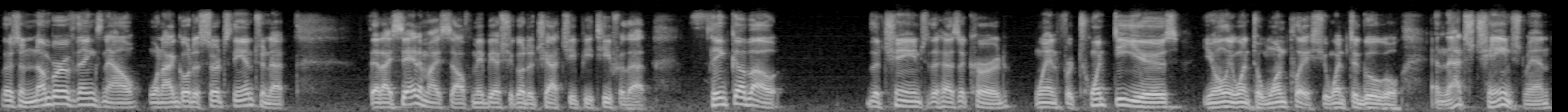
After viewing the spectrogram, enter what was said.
There's a number of things now when I go to search the internet that I say to myself, maybe I should go to ChatGPT for that. Think about the change that has occurred when for 20 years you only went to one place, you went to Google. And that's changed, man.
